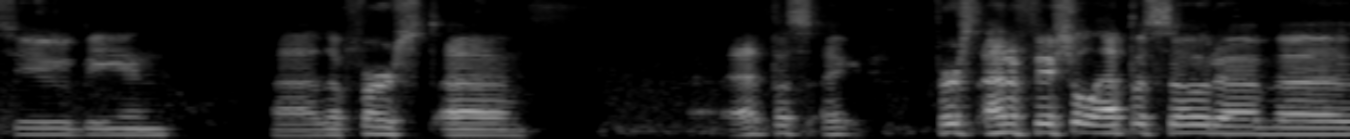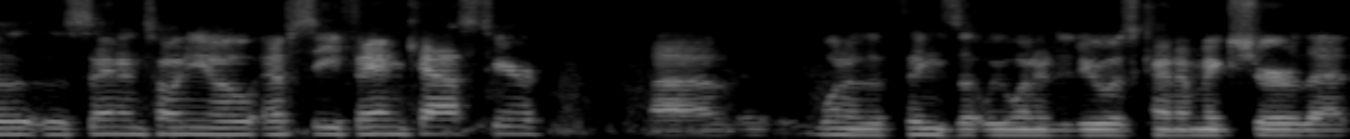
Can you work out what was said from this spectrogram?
to being uh, the first episode, uh, first unofficial episode of San Antonio FC fan cast here. one of the things that we wanted to do is kind of make sure that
